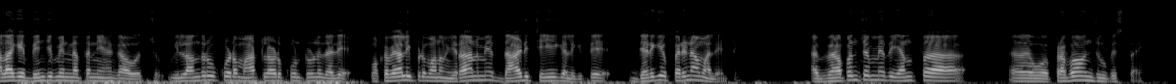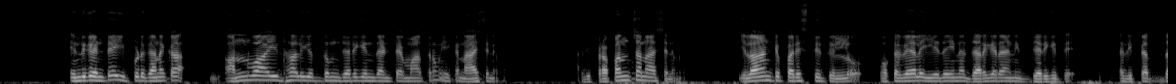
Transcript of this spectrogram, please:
అలాగే బెంజమిన్ నెతన్యాహ్ కావచ్చు. వీళ్ళందరూ కూడా మాట్లాడుకుంటున్నది అదే. ఒకవేళ ఇప్పుడు మనం ఇరాన్ మీద దాడి చేయగలిగితే జరిగే పరిణామాలు ఏంటి అవి ప్రపంచం మీద ఎంత ప్రభావం చూపిస్తాయి? ఎందుకంటే ఇప్పుడు గనక అణ్వాయుధాలు యుద్ధం జరిగిందంటే మాత్రం ఇక నాశనమే. అది ప్రపంచ నాశనమే. ఇలాంటి పరిస్థితుల్లో ఒకవేళ ఏదైనా జరగరాని జరిగితే అది పెద్ద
